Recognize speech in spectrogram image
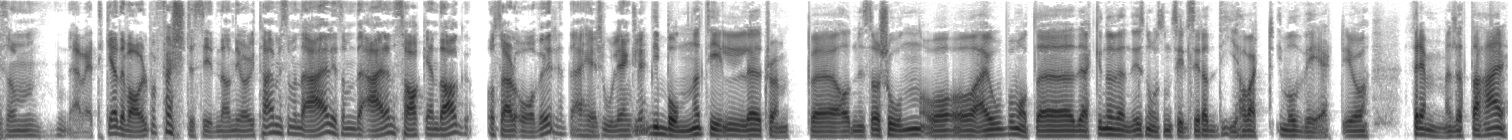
liksom Jeg vet ikke, det var vel på førstesiden av New York Times, men det er liksom Det er en sak en dag, og så er det over. Det er helt rolig, egentlig. De båndene til eh, Trump-administrasjonen og, og, er jo på en måte Det er ikke nødvendigvis noe som tilsier at de har vært involvert i å fremme dette her.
